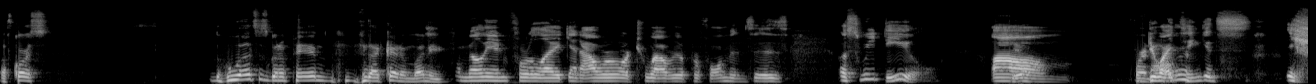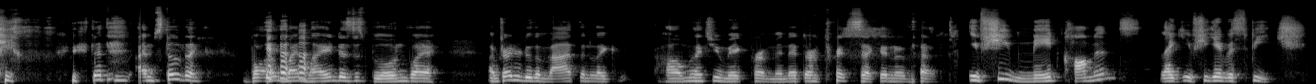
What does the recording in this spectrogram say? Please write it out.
Of course, who else is going to pay him that kind of money? A million for like an hour or two hours of performance is a sweet deal. Um, yeah. do hour? I think it's? That's I'm still like, my mind is just blown by. I'm trying to do the math and like how much you make per minute or per second of that. If she made comments, like if she gave a speech,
